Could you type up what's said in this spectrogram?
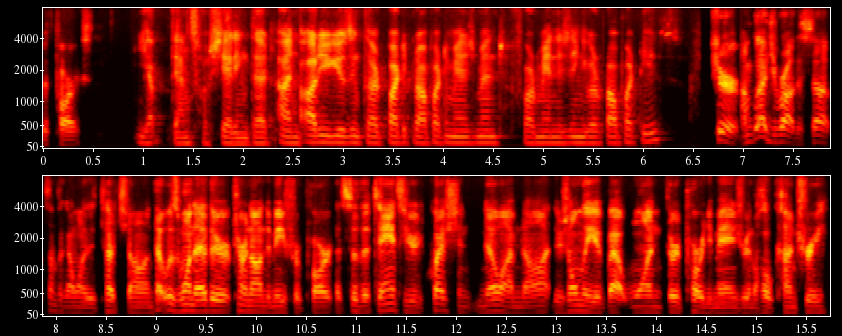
with parks. Yep, thanks for sharing that. And are you using third party property management for managing your properties? Sure. I'm glad you brought this up. Something I wanted to touch on. That was one other turn on to me for Park. So the, to answer your question, no, I'm not. There's only about one third party manager in the whole country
